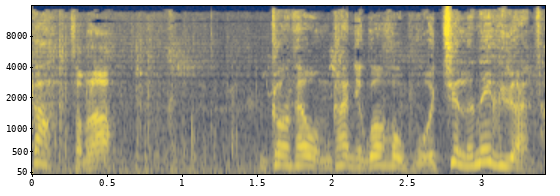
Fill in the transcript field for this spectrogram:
大，怎么了？刚才我们看见关后谱进了那个院子。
